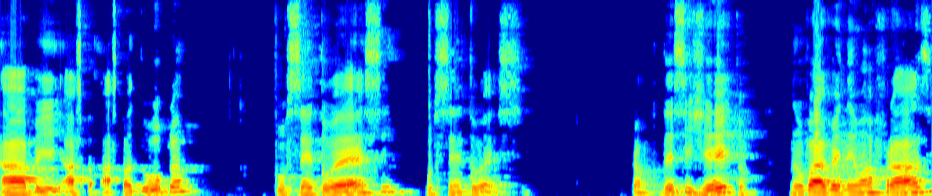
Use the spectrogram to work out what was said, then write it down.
abre aspa, aspa dupla, %s, %s. Pronto. Desse jeito, não vai haver nenhuma frase,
